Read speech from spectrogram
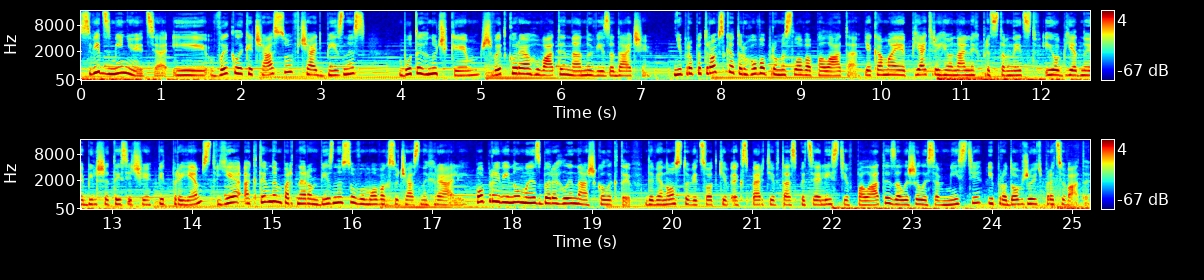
Світ змінюється, і виклики часу вчать бізнес бути гнучким, швидко реагувати на нові задачі. Дніпропетровська торгово-промислова палата, яка має п'ять регіональних представництв і об'єднує більше тисячі підприємств, є активним партнером бізнесу в умовах сучасних реалій. Попри війну, ми зберегли наш колектив. 90% експертів та спеціалістів палати залишилися в місті і продовжують працювати.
